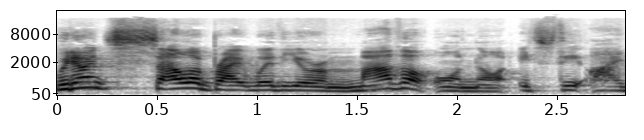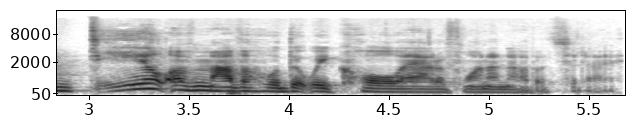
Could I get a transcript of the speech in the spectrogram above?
We don't celebrate whether you're a mother or not, it's the ideal of motherhood that we call out of one another today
